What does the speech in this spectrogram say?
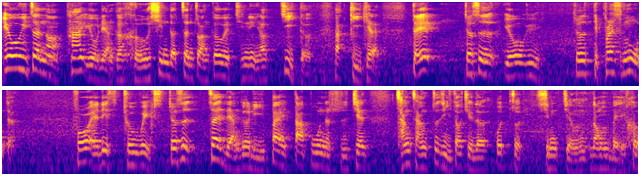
忧郁症呢？它有两个核心的症状，各位请你要记得，要记起来。第一就是忧郁，就是 depressed mood for at least two weeks，就是在两个礼拜大部分的时间，常常自己都觉得不准，心情都没好。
